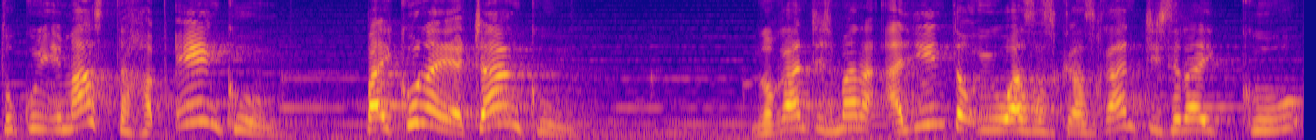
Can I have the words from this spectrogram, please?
tukuy imasta hap'inku paykuna yachanku Noqanchis mana allinta uywasas kasqanchis rayku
